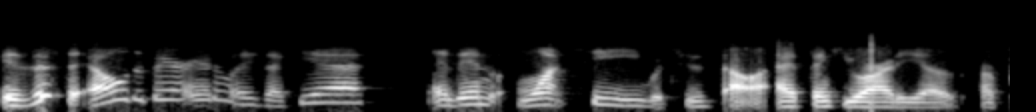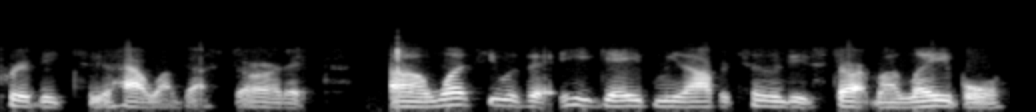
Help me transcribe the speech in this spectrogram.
is this the elderberry? And he's like, yeah. And then once he, which is uh, I think you already are, are privy to how I got started. Uh, once he was, at, he gave me the opportunity to start my label.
